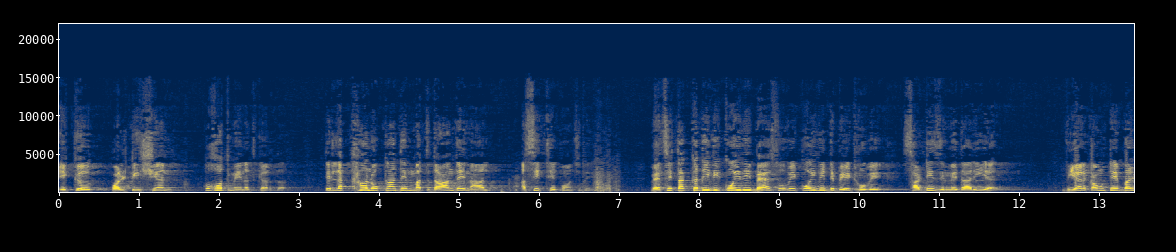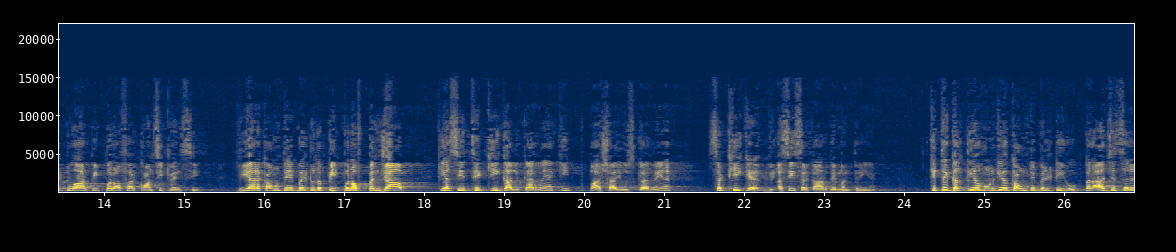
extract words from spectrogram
ਇੱਕ ਪੋਲੀਟੀਸ਼ੀਅਨ ਬਹੁਤ ਮਿਹਨਤ ਕਰਦਾ। ਤੇ ਲੱਖਾਂ ਲੋਕਾਂ ਦੇ ਮਤਦਾਨ ਦੇ ਨਾਲ ਅਸੀਂ ਇੱਥੇ ਪਹੁੰਚਦੇ ਹਾਂ। ਵੈਸੇ ਤਾਂ ਕਦੀ ਵੀ ਕੋਈ ਵੀ ਬਹਿਸ ਹੋਵੇ, ਕੋਈ ਵੀ ਡਿਬੇਟ ਹੋਵੇ, ਸਾਡੀ ਜ਼ਿੰਮੇਵਾਰੀ ਹੈ। We are accountable to our people of our constituency. We are accountable to the people of punjab ਕਿ ਅਸੀਂ ਇੱਥੇ ਕੀ ਗੱਲ ਕਰ ਰਹੇ ਹਾਂ, ਕੀ ਭਾਸ਼ਾ ਯੂਜ਼ ਕਰ ਰਹੇ ਹਾਂ। ਸਰ ਠੀਕ ਹੈ ਅਸੀਂ ਸਰਕਾਰ ਦੇ ਮੰਤਰੀ ਹਾਂ। ਕਿਤੇ ਗਲਤੀਆਂ ਹੋਣਗੀਆਂ ਅਕਾਊਂਟੇਬਿਲਟੀ ਹੋ ਪਰ ਅੱਜ ਸਰ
